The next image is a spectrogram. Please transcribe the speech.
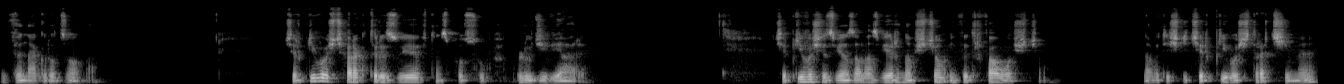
wynagrodzona. Cierpliwość charakteryzuje w ten sposób ludzi wiary. Cierpliwość jest związana z wiernością i wytrwałością. Nawet jeśli cierpliwość tracimy,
